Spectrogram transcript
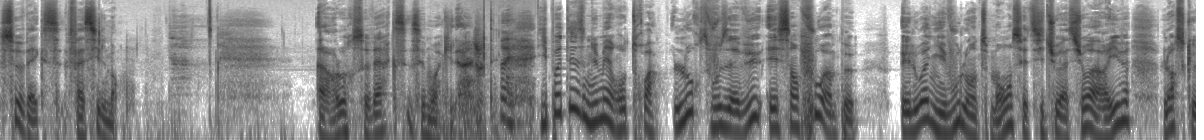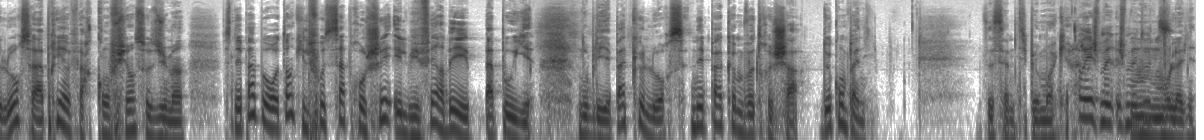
se vexe facilement. Alors l'ours se vexe, c'est moi qui l'ai rajouté. Ouais. Hypothèse numéro 3. L'ours vous a vu et s'en fout un peu. Éloignez-vous lentement, cette situation arrive lorsque l'ours a appris à faire confiance aux humains. Ce n'est pas pour autant qu'il faut s'approcher et lui faire des papouilles. N'oubliez pas que l'ours n'est pas comme votre chat de compagnie. Ça c'est un petit peu moi qui Oui, je me, je me doute. Vous l'aviez.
